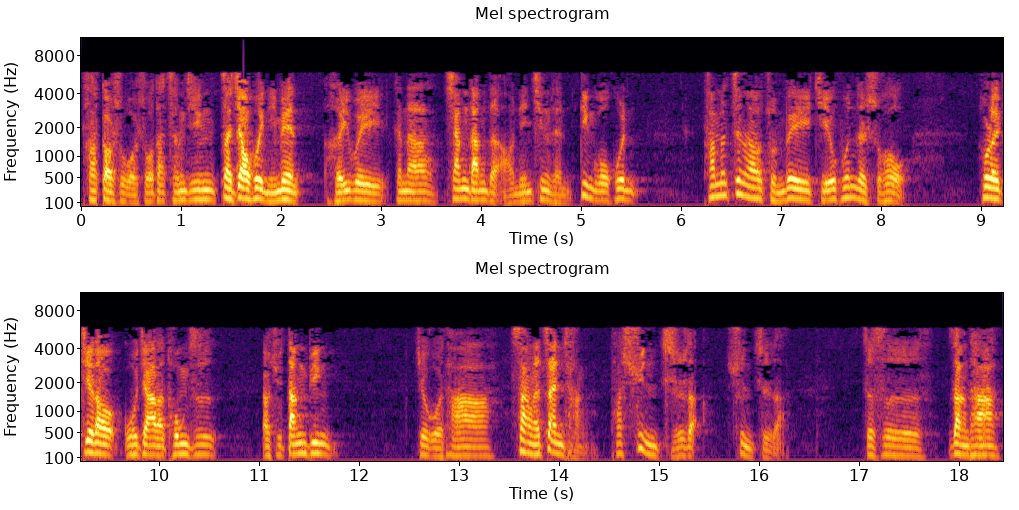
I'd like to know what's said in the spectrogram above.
他告诉我说：“他曾经在教会里面和一位跟他相当的啊年轻人订过婚，他们正要准备结婚的时候，后来接到国家的通知要去当兵，结果他上了战场，他殉职了，殉职了，这是让他。”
